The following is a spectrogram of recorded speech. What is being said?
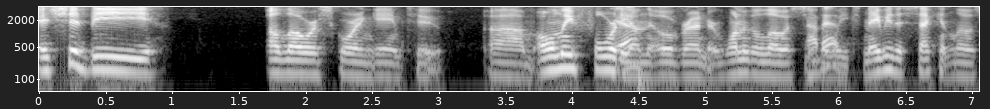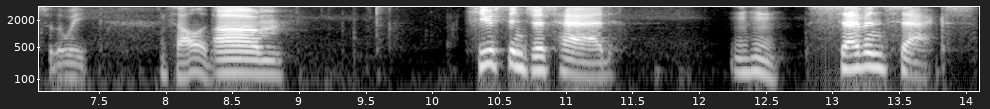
It should be a lower scoring game too. Um, only 40 Yeah. on the over under, one of the lowest Not of the bad. weeks, maybe the second lowest of the week. Solid. Um, Houston just had mm-hmm. seven sacks,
